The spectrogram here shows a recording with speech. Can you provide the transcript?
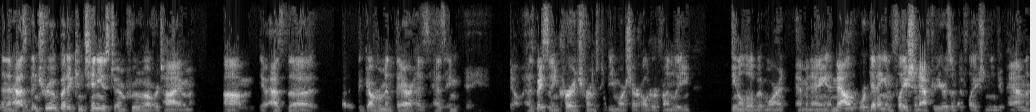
And that has been true, but it continues to improve over time. Um, you know, as the the government there has has in, you know, has basically encouraged firms to be more shareholder friendly, seen a little bit more M&A, and now we're getting inflation after years of deflation in Japan,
